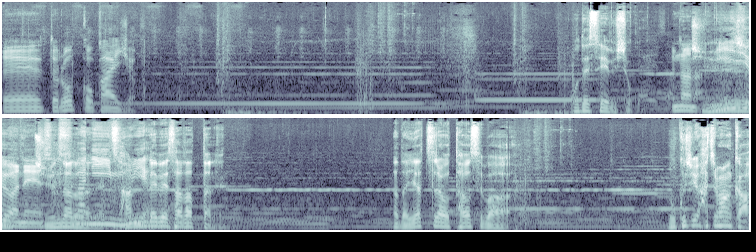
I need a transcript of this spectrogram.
えっ、ー、と6個解除。ここでセーブしとこう。720はねさ17だね。すがに無理3やレベ差だったね。ただ奴らを倒せば68万か。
